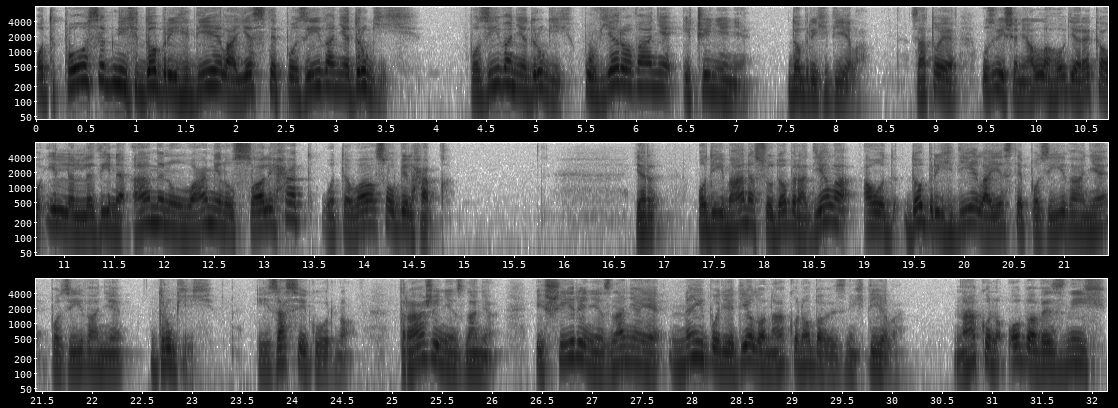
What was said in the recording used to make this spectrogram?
od posebnih dobrih dijela jeste pozivanje drugih. Pozivanje drugih u vjerovanje i činjenje dobrih dijela. Zato je uzvišeni Allah ovdje rekao illa allazina amanu wa amilu salihat wa tawasaw bil haqq. Jer od imana su dobra djela, a od dobrih djela jeste pozivanje, pozivanje drugih. I zasigurno traženje znanja i širenje znanja je najbolje djelo nakon obaveznih djela. Nakon obaveznih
